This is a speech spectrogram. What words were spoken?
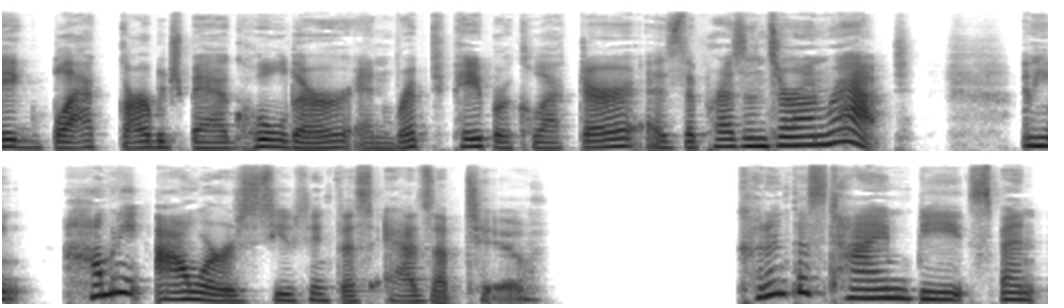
big black garbage bag holder and ripped paper collector as the presents are unwrapped. I mean, how many hours do you think this adds up to? Couldn't this time be spent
